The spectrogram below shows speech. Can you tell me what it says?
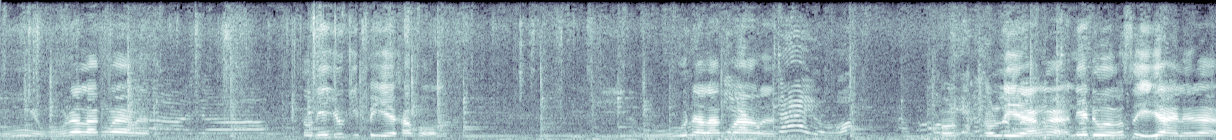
นี่โอ้โหน่ารักมากเลย ตัวนี้อายุกี่ปีอะครับผมโอ้โหน่ารักมากเลยได้เหรอเขาเขาเลี้ยงอะนี่ดูเขาสีใหญ่เลยนะ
